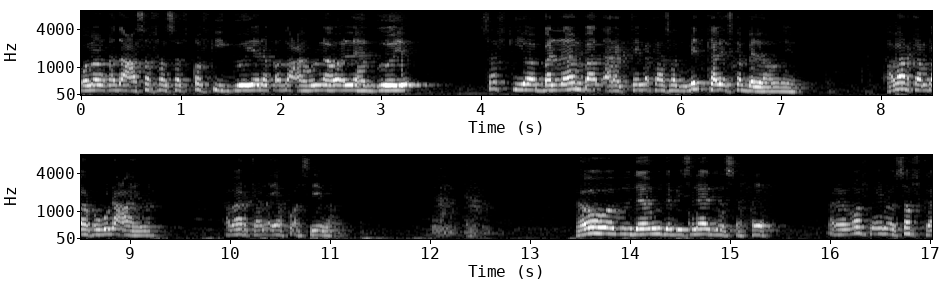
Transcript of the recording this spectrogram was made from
Waman qadaca safan saf qofkii gooyana qadacahu llahu allah gooyo. Safkiioo bannaan baad aragtay markaasaad mid kale iska bilowday habaarkan baa kugu dhacaya marka. Habaarkan ayaa ku asiibaya rawaahu abu daawuuda biisnaadin saxiix. Marka qofka inuu safka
